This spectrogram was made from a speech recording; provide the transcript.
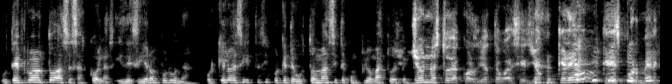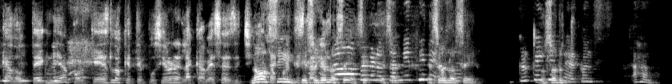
Ustedes probaron todas esas colas y decidieron por una. ¿Por qué lo decidiste así? Porque te gustó más y te cumplió más tu expectativa. Yo no estoy de acuerdo. Yo te voy a decir, yo creo que es por mercadotecnia, porque es lo que te pusieron en la cabeza desde chiquita. No, sí, sí eso yo lo sé. pero también tiene, eso yo lo sé. Creo que hay Nosotros... que con... Ajá.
